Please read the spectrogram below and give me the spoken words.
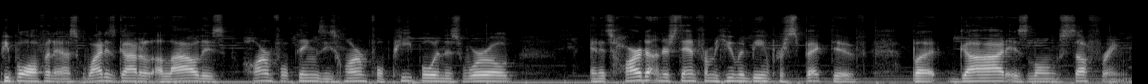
People often ask, why does God allow these harmful things, these harmful people in this world. And it's hard to understand from a human being perspective, but God is long suffering.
